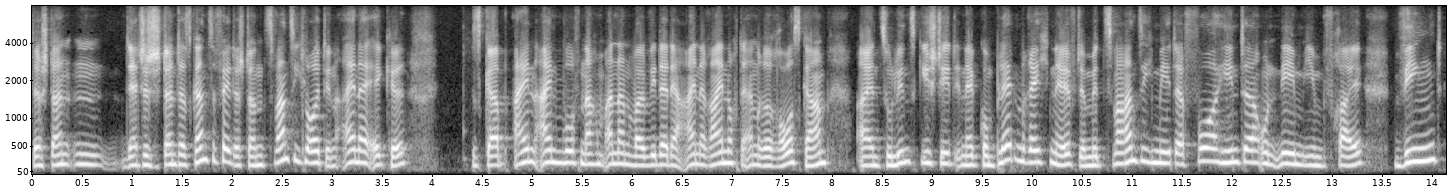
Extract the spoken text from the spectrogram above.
da standen, da stand das ganze Feld, da standen 20 Leute in einer Ecke, es gab einen Einwurf nach dem anderen, weil weder der eine rein noch der andere rauskam. Ein Zulinski steht in der kompletten rechten Hälfte mit 20 Meter vor, hinter und neben ihm frei, winkt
